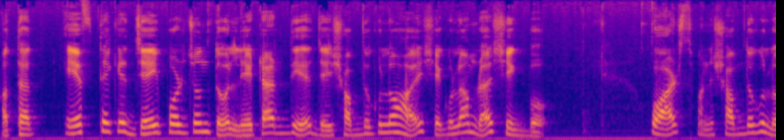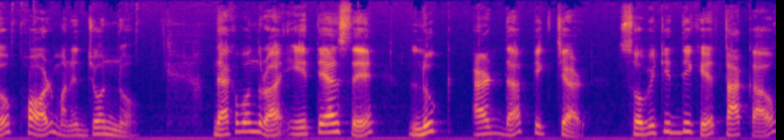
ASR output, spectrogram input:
অর্থাৎ এফ থেকে জেই পর্যন্ত লেটার দিয়ে যেই শব্দগুলো হয়, সেগুলো আমরা শিখব। ওয়ার্ডস মানে শব্দগুলো ফর মানে জন্য। দেখো বন্ধুরা, এতে আছে লুক অ্যাট দ্য পিকচার ছবিটির দিকে তাকাও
